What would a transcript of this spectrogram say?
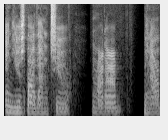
and used by them to murder, you know,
